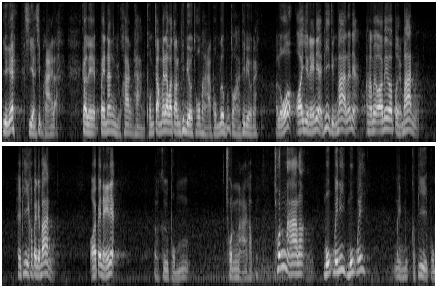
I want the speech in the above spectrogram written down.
อย่างเงี้ยเฉียชิบหายละก็เลยไปนั่งอยู่ข้างทาง ผมจำไม่ได้ว่าตอนนั้นพี่เบลโทรมาหาผมเรื่องผมโทรหาพี่เบลนะฮัลโหลออยอยู่ไหนเนี่ยพี่ถึงบ้านแล้วเนี่ยทำไมออยไม่มาเปิดบ้าน ให้พี่เข้าไปในบ้านออยไปไหนเนี่ยคือผมชนหมาครับ ชนหมาแล้วมุกไหมนี่มุกไหมไม่มุกกับพี่ ผม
